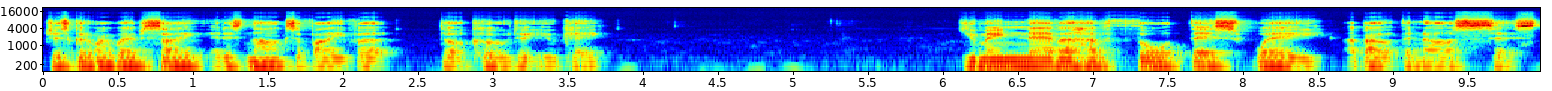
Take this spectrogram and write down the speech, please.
just go to my website. It is narcsurvivor.co.uk. You may never have thought this way about the narcissist.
